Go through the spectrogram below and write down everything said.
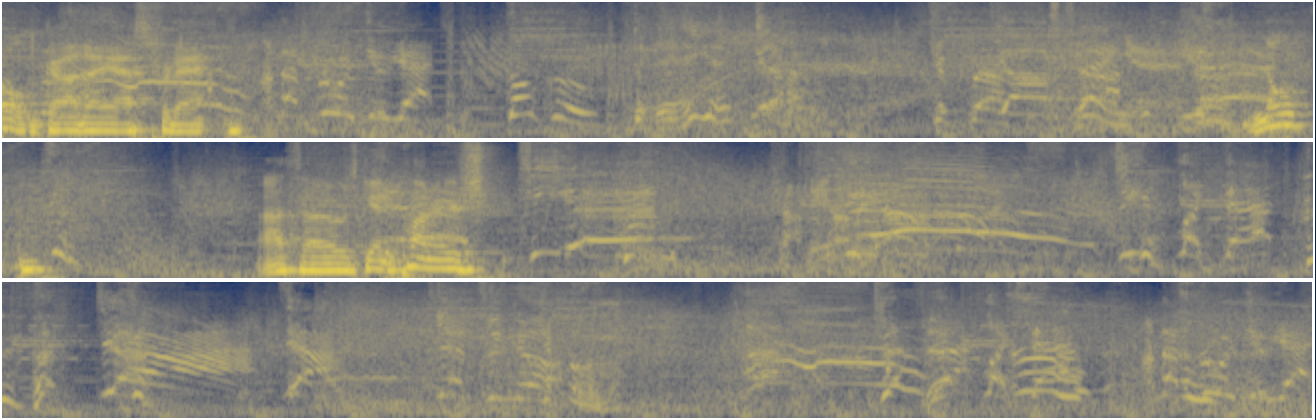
Oh god, I asked for that. I'm not through with you yet! Goku! Get back! Dang it! Nope. I thought I was getting punished. Like that! That's enough! Like that! I'm not through with you yet!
